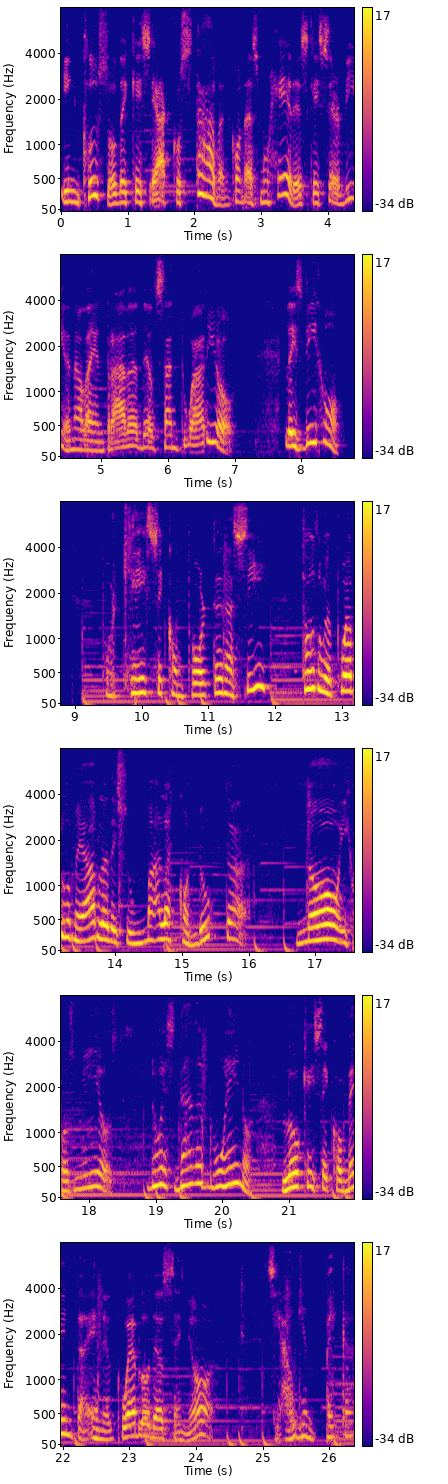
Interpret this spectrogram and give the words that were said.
incluso de que se acostaban con las mujeres que servían a la entrada del santuario. Les dijo, ¿por qué se comportan así? Todo el pueblo me habla de su mala conducta. No, hijos míos, no es nada bueno lo que se comenta en el pueblo del Señor. Si alguien peca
